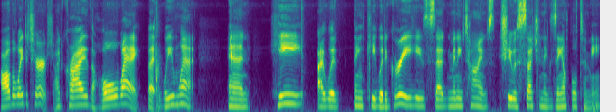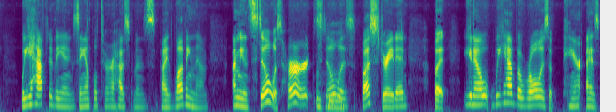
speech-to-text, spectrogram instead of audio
all the way to church. I'd cry the whole way, but we went. And he, I would think he would agree, he said many times, she was such an example to me. We have to be an example to our husbands by loving them. I mean, still was hurt, still mm-hmm. was frustrated, but you know, we have a role as a parent, as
